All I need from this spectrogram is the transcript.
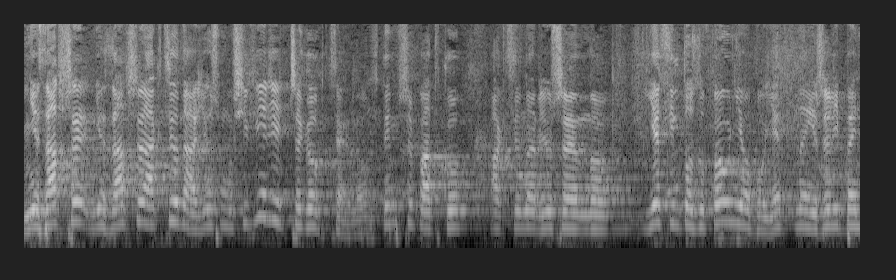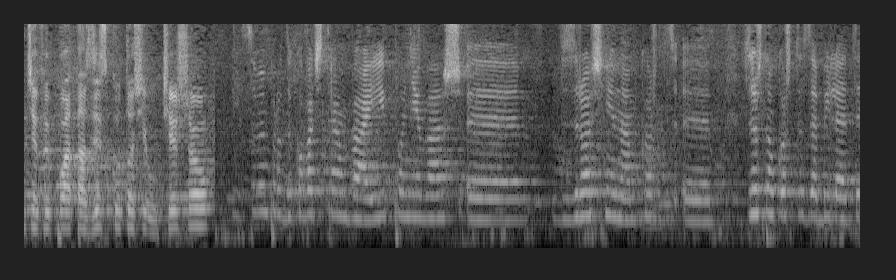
Nie zawsze, nie zawsze akcjonariusz musi wiedzieć, czego chce. No, w tym przypadku akcjonariusze, no, jest im to zupełnie obojętne. Jeżeli będzie wypłata zysku, to się ucieszą. Chcemy produkować tramwaji, ponieważ e, wzrośnie nam koszt, e, wzrosną koszty za bilety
